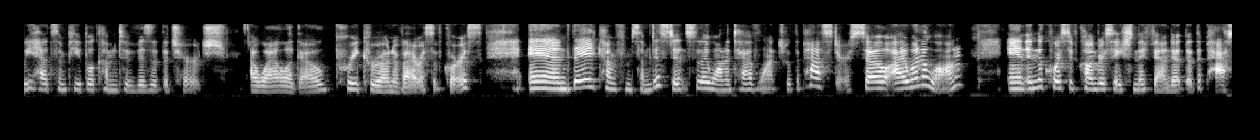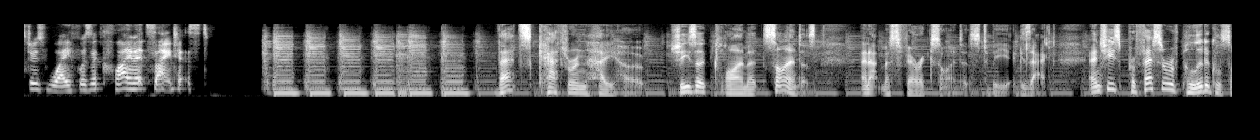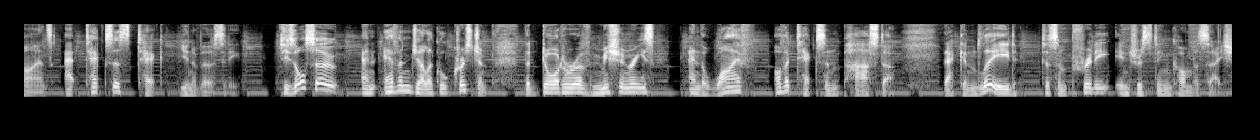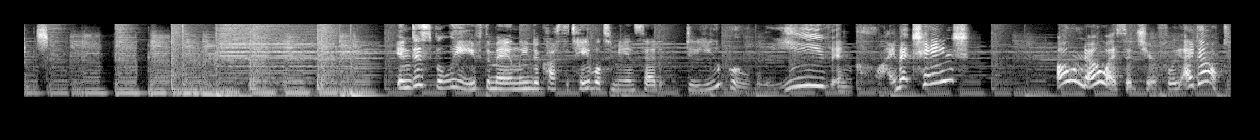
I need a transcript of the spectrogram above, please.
we had some people come to visit the church a while ago, pre coronavirus, of course, and they had come from some distance, so they wanted to have lunch with the pastor. So I went along, and in the course of conversation, they found out that the pastor's wife was a climate scientist. That's Katharine Hayhoe. She's a climate scientist, an atmospheric scientist to be exact, and she's professor of political science at Texas Tech University. She's also an evangelical Christian, the daughter of missionaries and the wife of a Texan pastor. That can lead to some pretty interesting conversations. In disbelief, the man leaned across the table to me and said, Do you believe in climate change? Oh, no, I said cheerfully, I don't.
